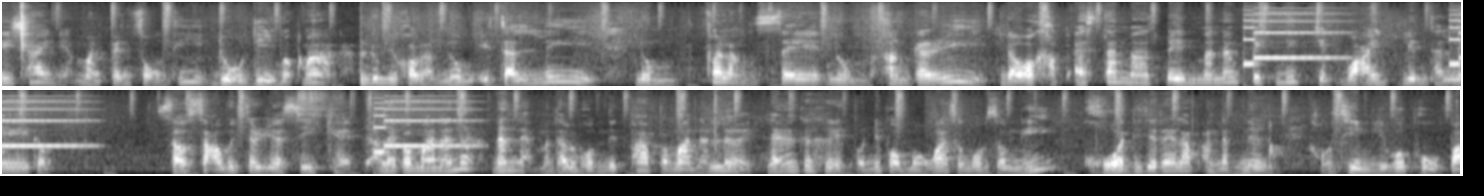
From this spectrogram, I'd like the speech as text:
ที่ใช่เนี่ยมันเป็นทรงที่ดูดีมากๆมันดูมีความแบบหนุ่มอิตาลีหนุ่มฝรั่งเศสหนุ่มฮังการีแบบว่าขับแอสตันมาตินมานั่งปิกนิกจิบไวน์ริมทะเลกับ สาวสาววิกตอเรียซีเคทอะไรประมาณนั้นน่ะนั่นแหละมันทำให้ผมนึกภาพประมาณนั้นเลย และนั่นก็คือเหตุผลที่ผมมองว่าทรงผมทรงนี้ ควรที่จะได้รับอันดับหนึ่งของทีมลิเวอร์พูลไป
